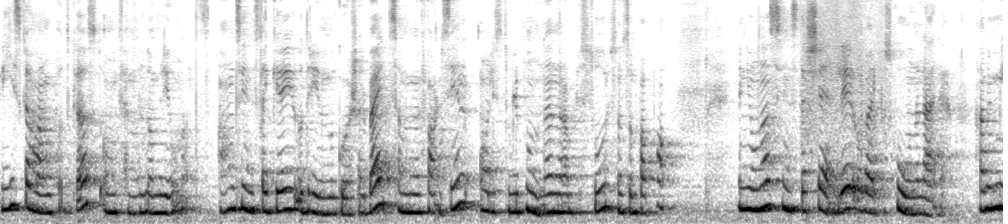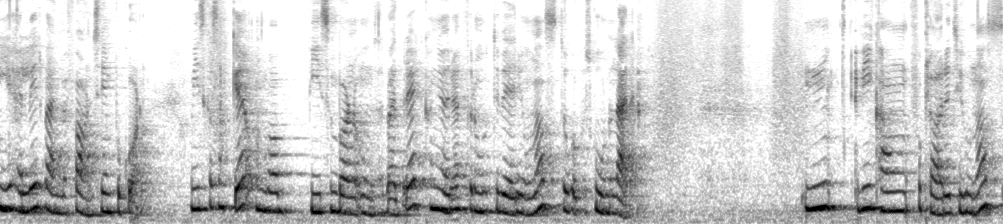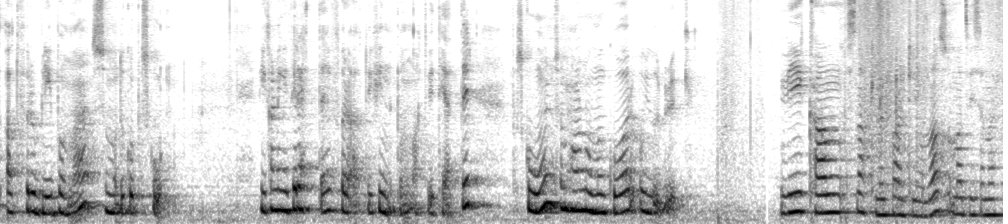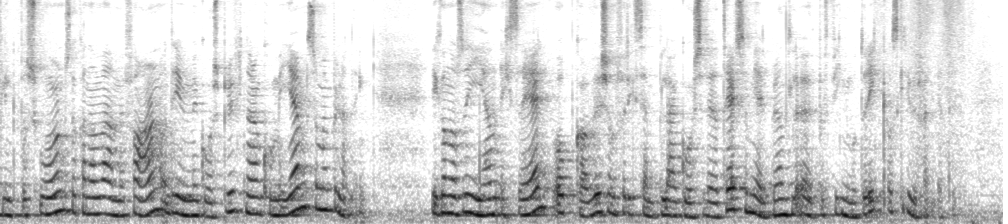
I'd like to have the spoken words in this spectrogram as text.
Vi skal ha en podkast om femmeldommer Jonas. Han synes det er gøy å drive med gårdsarbeid sammen med faren sin, og har lyst til å bli bonde når han blir stor, sånn som pappa. Men Jonas synes det er kjedelig å være på skolen og lære. Han vil mye heller være med faren sin på gården. Vi skal snakke om hva vi som barn- og ungdomsarbeidere kan gjøre for å motivere Jonas til å gå på skolen og lære. Mm, Vi kan forklare til Jonas at for å bli bonde, så må du gå på skolen. Vi kan legge til rette for at vi finner på noen aktiviteter på skolen som har noe med gård og jordbruk. Vi kan snakke med faren til Jonas om at hvis han er flink på skolen, så kan han være med faren og drive med gårdsbruk når han kommer hjem som en belønning. Vi kan også gi han ekstra hjelp og oppgaver som f.eks. er gårdsrelatert, som hjelper han til å øve på fingermotorikk og skriveferdigheter.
